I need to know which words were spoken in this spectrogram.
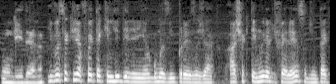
um líder, né? E você que já foi tech leader em algumas empresas já, acha que tem muita diferença de um tech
